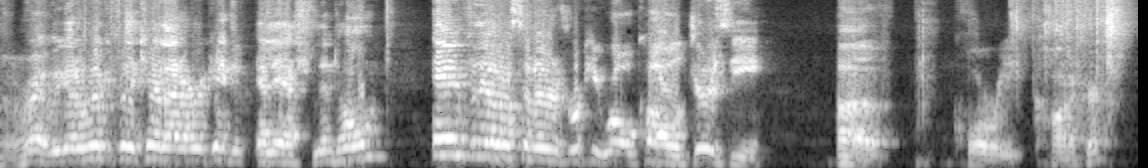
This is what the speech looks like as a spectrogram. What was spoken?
All right, we got a rookie for the Carolina Hurricanes of Elias Lindholm. And for the Ottawa Senators, rookie roll call jersey of Cory Conacher.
